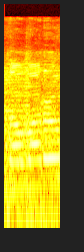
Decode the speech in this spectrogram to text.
Natal Barulho.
